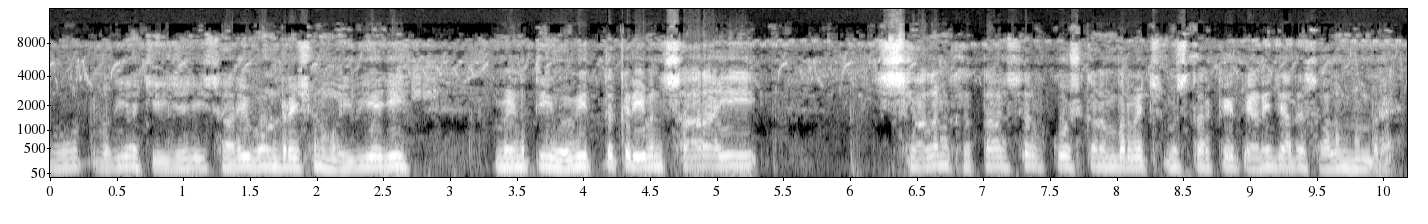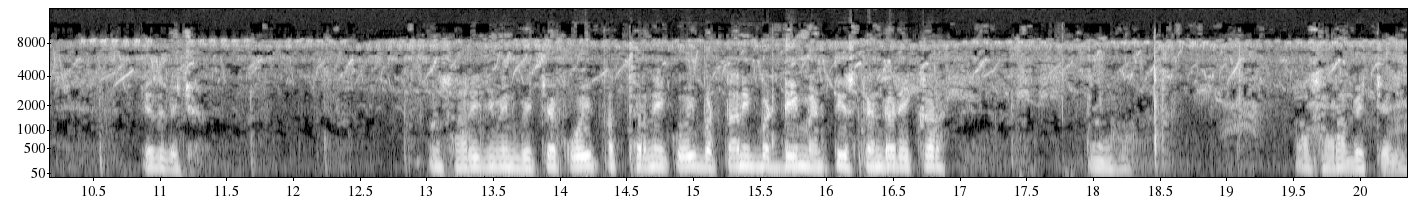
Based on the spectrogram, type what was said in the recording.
ਬਹੁਤ ਵਧੀਆ ਚੀਜ਼ ਹੈ ਜੀ, ਸਾਰੀ ਬਾਉਂਡਰੇਸ਼ਨ ਹੋਈ ਵੀ ਹੈ ਜੀ। ਮਿਹਨਤੀ ਹੋਈ ਵੀ, ਤਕਰੀਬਨ ਸਾਰਾ ਹੀ ਸਾਲਮ ਖੱਤਾ, ਸਿਰਫ ਕੁਛ ਕੁ ਨੰਬਰ ਵਿੱਚ ਮੁਸ਼ਤਰਕੇ ਤੇ ਆਣੇ ਜ਼ਿਆਦਾ ਸਾਲਮ ਨੰਬਰ ਹੈ। ਇਹਦੇ ਵਿੱਚ। ਆਹ ਸਾਰੀ ਜ਼ਮੀਨ ਵਿੱਚ ਹੈ, ਕੋਈ ਪੱਥਰ ਨਹੀਂ, ਕੋਈ ਬੱਟਾ ਨਹੀਂ, ਵੱਡੀ ਮਿਹਨਤੀ ਸਟੈਂਡਰਡ ਏਕੜ ਆ ਸਾਰਾ ਵਿੱਚ ਹੈ ਜੀ।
